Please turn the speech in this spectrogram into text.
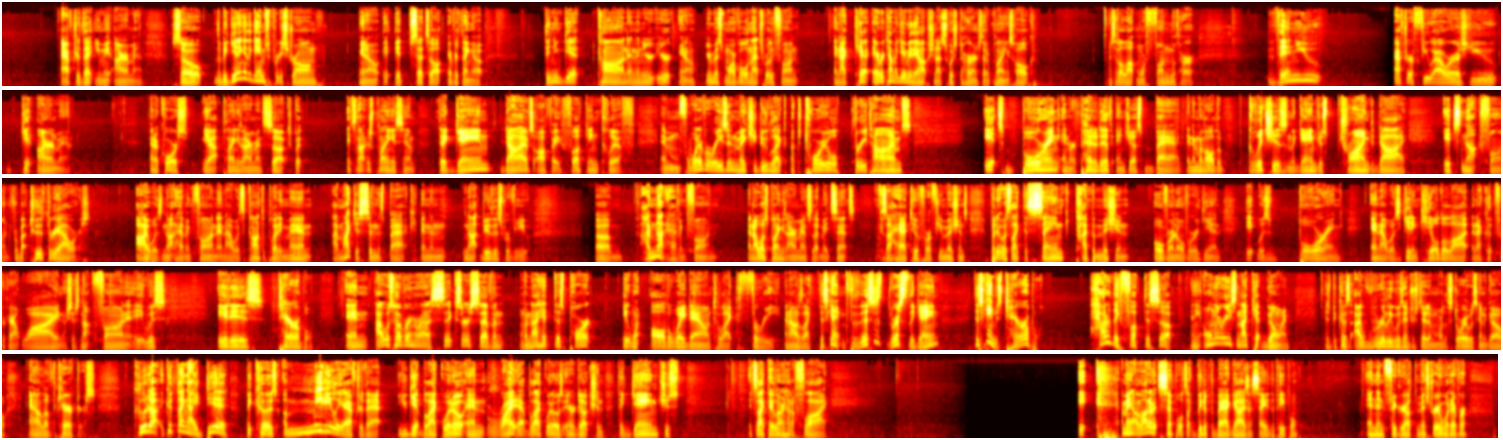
after that you meet Iron Man. So the beginning of the game is pretty strong. You know, it, it sets all everything up. Then you get Khan, and then you're you're you know you're Miss Marvel, and that's really fun. And I kept every time it gave me the option, I switched to her instead of playing as Hulk. I had a lot more fun with her. Then you, after a few hours, you get Iron Man, and of course, yeah, playing as Iron Man sucks, but it's not just playing as him. The game dives off a fucking cliff, and for whatever reason, makes you do like a tutorial three times it's boring and repetitive and just bad. And then with all the glitches in the game just trying to die, it's not fun. For about two to three hours, I was not having fun and I was contemplating, man, I might just send this back and then not do this review. Um, I'm not having fun. And I was playing as Iron Man, so that made sense because I had to for a few missions. But it was like the same type of mission over and over again. It was boring and I was getting killed a lot, and I couldn't figure out why, and it was just not fun. It was, it is terrible. And I was hovering around a six or a seven. When I hit this part, it went all the way down to like three, and I was like, "This game, this is the rest of the game. This game is terrible. How did they fuck this up?" And the only reason I kept going is because I really was interested in where the story was going to go, and I love the characters. Good, uh, good thing I did because immediately after that, you get Black Widow, and right at Black Widow's introduction, the game just. It's like they learn how to fly. It, I mean, a lot of it's simple. It's like beat up the bad guys and save the people, and then figure out the mystery or whatever.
